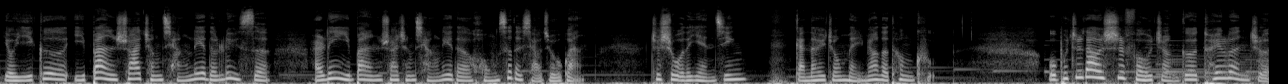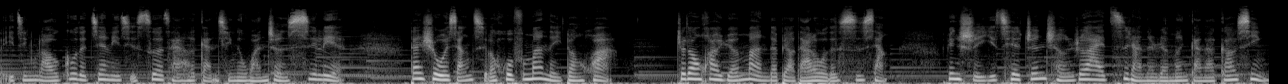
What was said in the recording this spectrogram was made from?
有一个一半刷成强烈的绿色，而另一半刷成强烈的红色的小酒馆，这是我的眼睛感到一种美妙的痛苦。我不知道是否整个推论者已经牢固地建立起色彩和感情的完整系列，但是我想起了霍夫曼的一段话，这段话圆满地表达了我的思想，并使一切真诚热爱自然的人们感到高兴。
